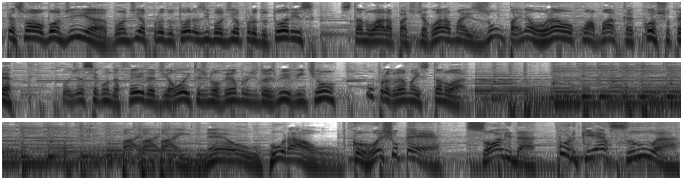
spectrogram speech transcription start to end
pessoal, bom dia. Bom dia, produtoras e bom dia, produtores. Está no ar a partir de agora mais um painel rural com a marca Coxo Pé. Hoje é segunda-feira, dia 8 de novembro de 2021. O programa está no ar. Painel Rural. Coxo Pé. Sólida, porque é sua.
